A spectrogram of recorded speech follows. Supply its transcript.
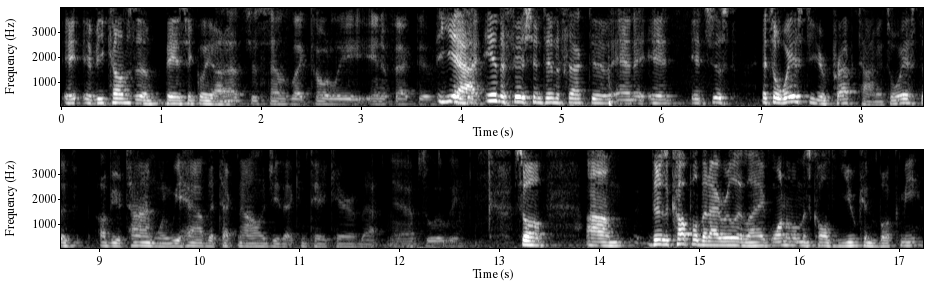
It, it becomes a basically a. that just sounds like totally ineffective. Yeah, inefficient, ineffective, and it, it it's just it's a waste of your prep time. It's a waste of, of your time when we have the technology that can take care of that. Yeah, absolutely. So um, there's a couple that I really like. One of them is called You Can Book Me.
